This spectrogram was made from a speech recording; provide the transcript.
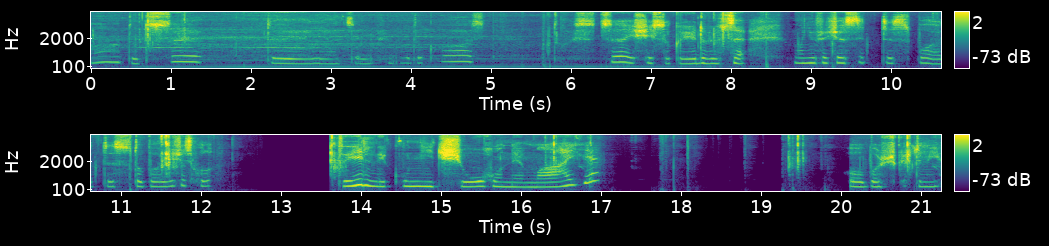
ага, тут все. Ти я це не буду класти. Це і ще й сокиря. Добре, все. Мені вже час іти спати. А є щось холо. Тильнику нічого немає. О, божечки ж ти мій.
